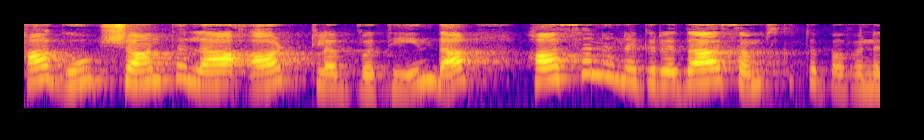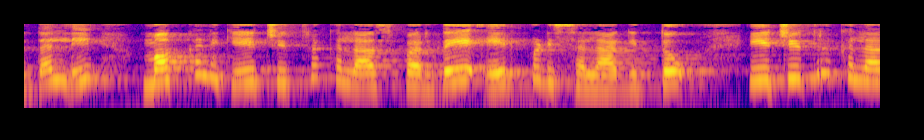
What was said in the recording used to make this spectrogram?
ಹಾಗೂ ಶಾಂತಲಾ ಆರ್ಟ್ ಕ್ಲಬ್ ವತಿಯಿಂದ ಹಾಸನ ನಗರದ ಸಂಸ್ಕೃತ ಭವನದಲ್ಲಿ ಮಕ್ಕಳಿಗೆ ಚಿತ್ರಕಲಾ ಸ್ಪರ್ಧೆ ಏರ್ಪಡಿಸಲಾಗಿತ್ತು. ಈ ಚಿತ್ರಕಲಾ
